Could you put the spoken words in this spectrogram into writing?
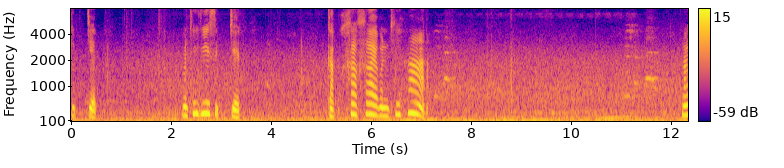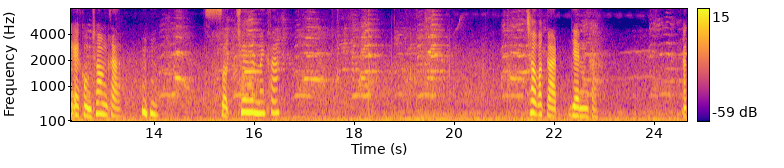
สิบเจ็ดวันที่ยี่สิบเจ็ด กับค่าค่ายวันที่ห้านางเอกของช่องค่ะ สดชื่นไหมคะ ชอบอากาศเย็นค่ะ อา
